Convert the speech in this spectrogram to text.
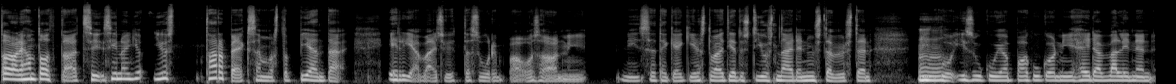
toi on ihan totta, että si- siinä on just tarpeeksi semmoista pientä eriäväisyyttä suurimpaa osaa, niin, niin se tekee kiinnostavaa. Ja tietysti just näiden ystävyysten, mm. niin kuin Isuku ja Pakuko, niin heidän välinen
